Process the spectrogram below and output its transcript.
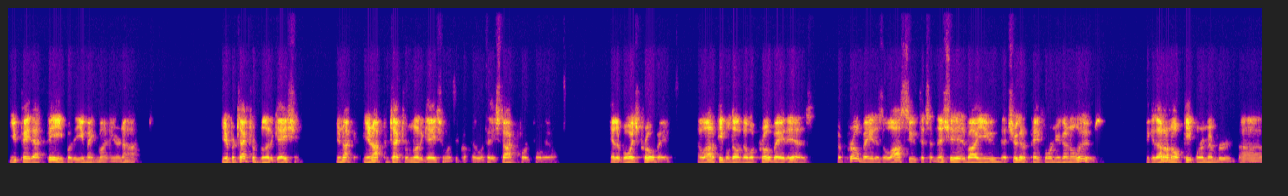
you pay that fee whether you make money or not. You're protected from litigation. You're not you're not protected from litigation with the, with a stock portfolio. It avoids probate a lot of people don't know what probate is, but probate is a lawsuit that's initiated by you that you're going to pay for and you're going to lose. Because I don't know if people remember uh,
